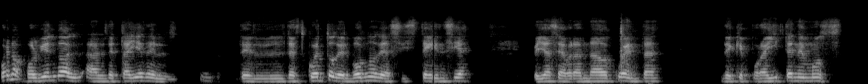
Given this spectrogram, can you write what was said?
Bueno, volviendo al, detalle del, del, descuento del bono de asistencia, pues ya se habrán dado cuenta de que por ahí tenemos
